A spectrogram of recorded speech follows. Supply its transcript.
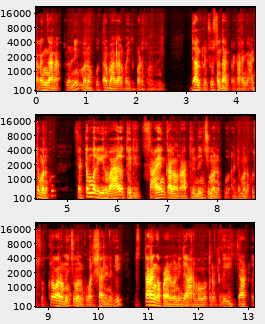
తెలంగాణలోని మనకు ఉత్తర భాగాలపైకి పడుతుంది. దాంట్లో చూసిన దాని ప్రకారంగా అంటే మనకు సెప్టెంబర్ ఇరవై ఆరో తేదీ సాయంకాలం రాత్రి నుంచి మనకు అంటే మనకు శుక్రవారం నుంచి మనకు వర్షాలు అనేవి విస్తారంగా పడడం అనేది ఆరంభమవుతున్నట్టుగా ఈ చార్ట్లో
